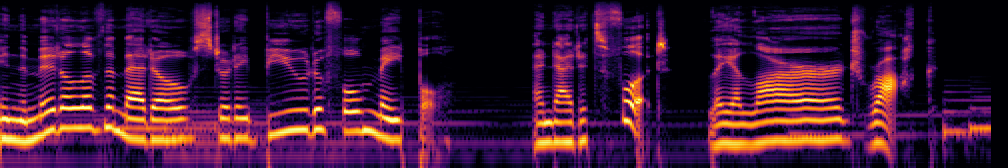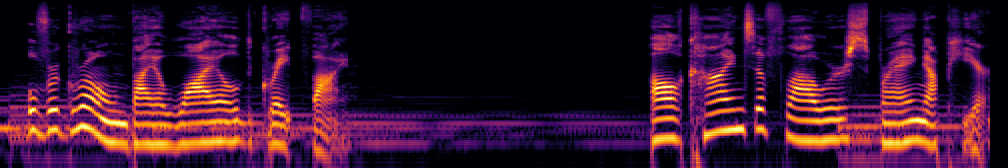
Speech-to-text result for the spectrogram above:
In the middle of the meadow stood a beautiful maple, and at its foot lay a large rock, overgrown by a wild grapevine. All kinds of flowers sprang up here,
